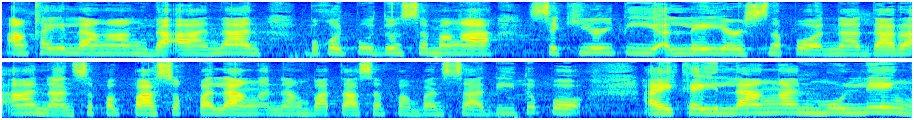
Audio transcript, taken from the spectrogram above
ang kailangang daanan. Bukod po dun sa mga security layers na po na daraanan sa pagpasok pa lang ng Batasang Pambansa, dito po ay kailangan muling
